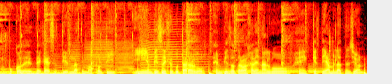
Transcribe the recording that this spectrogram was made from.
un poco de, deja de sentir lástima por ti y empieza a ejecutar algo, empieza a trabajar en algo eh, que te llame la atención.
